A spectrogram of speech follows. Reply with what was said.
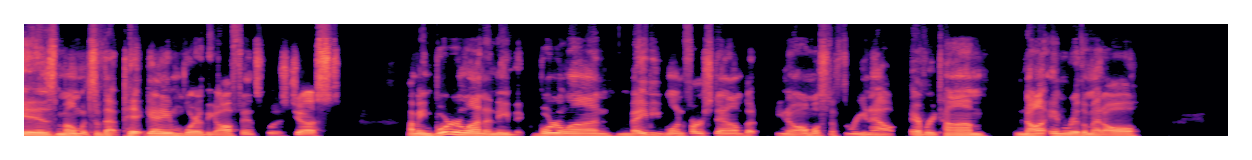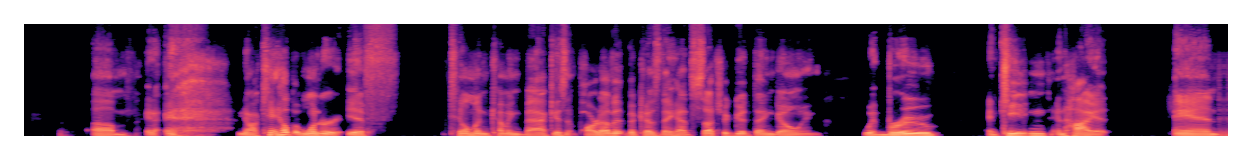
is moments of that pit game where the offense was just, I mean, borderline anemic, borderline maybe one first down, but you know, almost a three and out every time, not in rhythm at all. Um, and, and you know, I can't help but wonder if Tillman coming back isn't part of it because they had such a good thing going with Bru and Keyton and Hyatt. And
